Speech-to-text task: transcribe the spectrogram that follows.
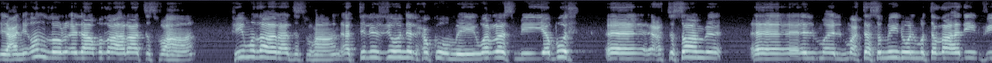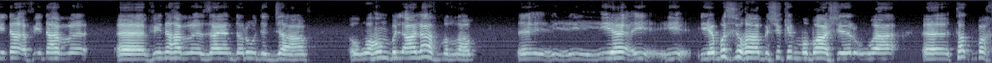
يعني انظر إلى مظاهرات إصفهان. في مظاهرات إصفهان التلفزيون الحكومي والرسمي يبث آه، اعتصام آه، المعتصمين والمتظاهرين في في نهر آه، في نهر زايندرود الجاف وهم بالآلاف بالضبط يبثها بشكل مباشر تطبخ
